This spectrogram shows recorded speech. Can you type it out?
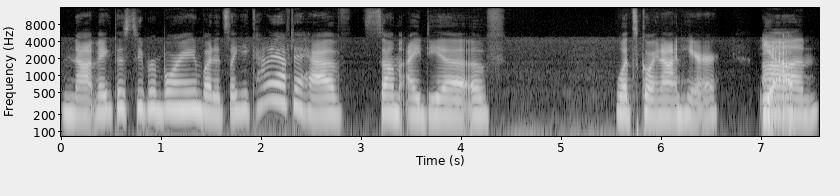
not make this super boring, but it's like you kind of have to have some idea of what's going on here. Yeah. Um,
